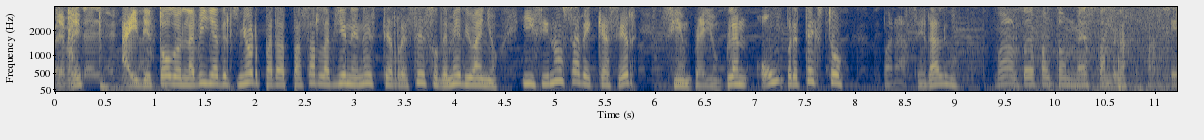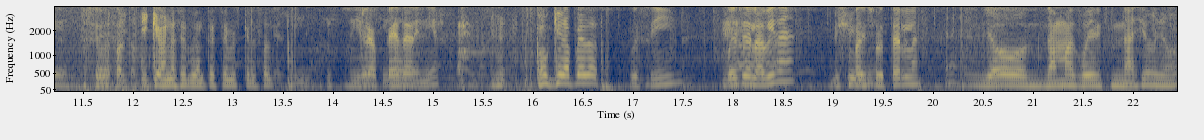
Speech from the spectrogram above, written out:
Ya ve, hay de todo en la Viña del Señor para pasarla bien en este receso de medio año. Y si no sabe qué hacer, siempre hay un plan o un pretexto para hacer algo. Bueno, todavía falta un mes para entregar. Sí, Sí. falta ¿Y qué van a hacer durante este mes que les falta? ir a pedas. venir. ¿Cómo quiera pedas? Pues sí. Voy a hacer la vida. Para disfrutarla. Yo nada más voy al gimnasio, yo.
